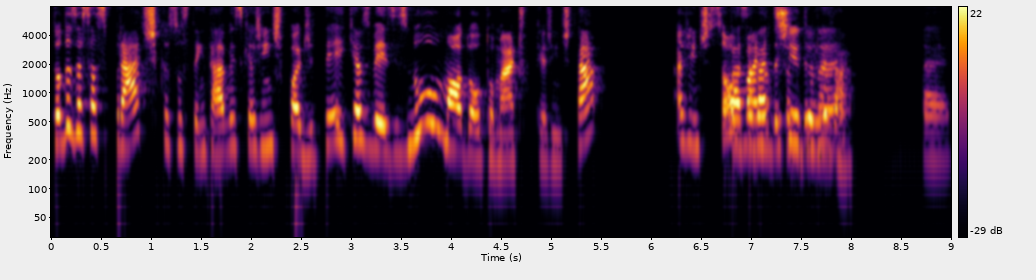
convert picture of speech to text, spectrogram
todas essas práticas sustentáveis que a gente pode ter e que às vezes no modo automático que a gente tá, a gente só Passa vai batido, né? levar. É.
